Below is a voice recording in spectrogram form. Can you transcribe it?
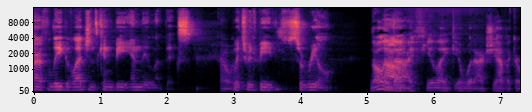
or if League of Legends can be in the Olympics, would which be would be surreal. Not only that, Um, I feel like it would actually have like a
